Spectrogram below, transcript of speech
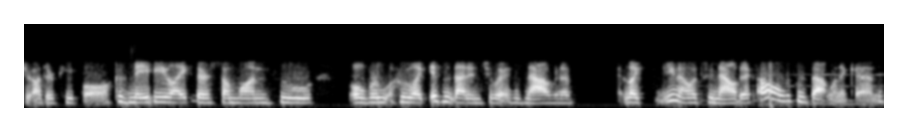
to other people. Because maybe like there's someone who over who like isn't that into it who's now gonna like you know to now be like oh listen to that one again.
